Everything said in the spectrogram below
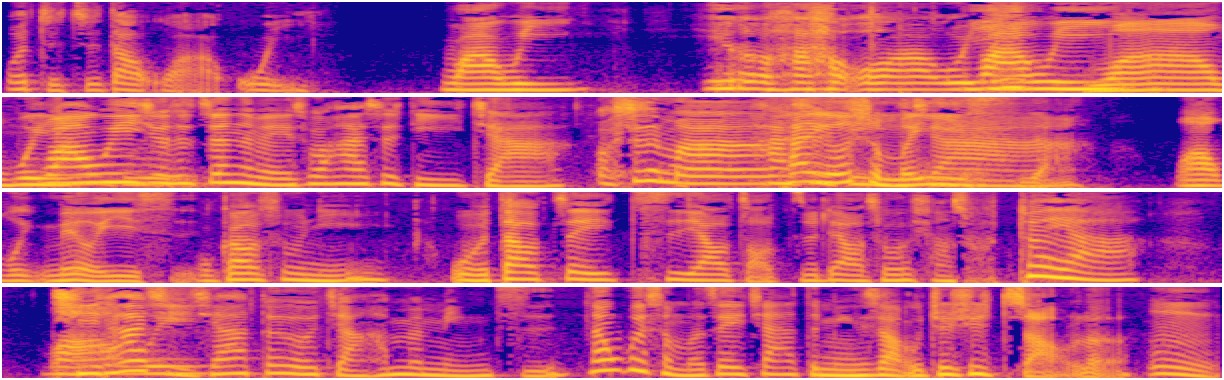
我只知道瓦威，瓦威，有好瓦威，瓦威，瓦威，瓦威就是真的没错，它是第一家。哦，是吗？它有什么意思啊？哇威没有意思，我告诉你，我到这一次要找资料的时候，我想说，对啊。其他几家都有讲他们名字，那为什么这一家的名字我就去找了？嗯，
